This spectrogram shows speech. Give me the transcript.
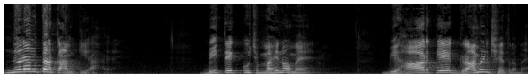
निरंतर काम किया है। बीते कुछ महीनों में बिहार के ग्रामीण क्षेत्र में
